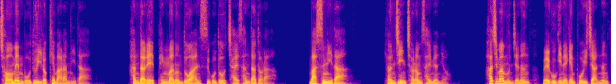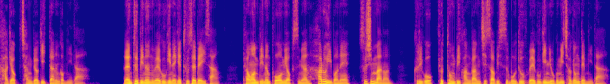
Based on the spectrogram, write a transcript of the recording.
처음엔 모두 이렇게 말합니다. 한 달에 100만 원도 안 쓰고도 잘 산다더라. 맞습니다. 현지인처럼 살면요. 하지만 문제는 외국인에겐 보이지 않는 가격 장벽이 있다는 겁니다. 렌트비는 외국인에게 두세 배 이상, 병원비는 보험이 없으면 하루 입원에 수십만 원, 그리고 교통비 관광지 서비스 모두 외국인 요금이 적용됩니다.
